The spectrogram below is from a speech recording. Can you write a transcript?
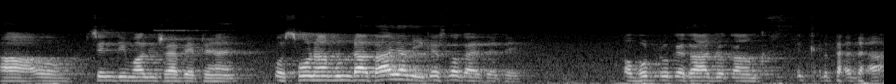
ہاں وہ سندھی مولوی صاحب بیٹھے ہیں۔ وہ سونا منڈا تھا یا نہیں؟ کس کو کہتے تھے؟ اور بھٹو کے ساتھ جو کام کرتا تھا۔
